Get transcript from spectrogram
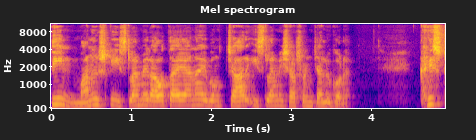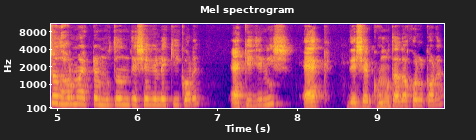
তিন, মানুষকে ইসলামের আওতায় আনা এবং চার, ইসলামী শাসন চালু করা। খ্রিস্ট ধর্ম একটা নূতন দেশে গেলে কি করে? একই জিনিস। এক, দেশের ক্ষমতা দখল করা।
